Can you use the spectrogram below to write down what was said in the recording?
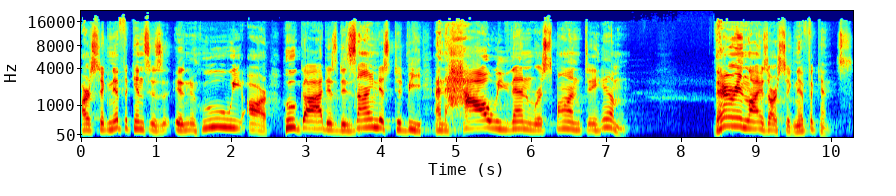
Our significance is in who we are, who God has designed us to be, and how we then respond to Him. Therein lies our significance.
